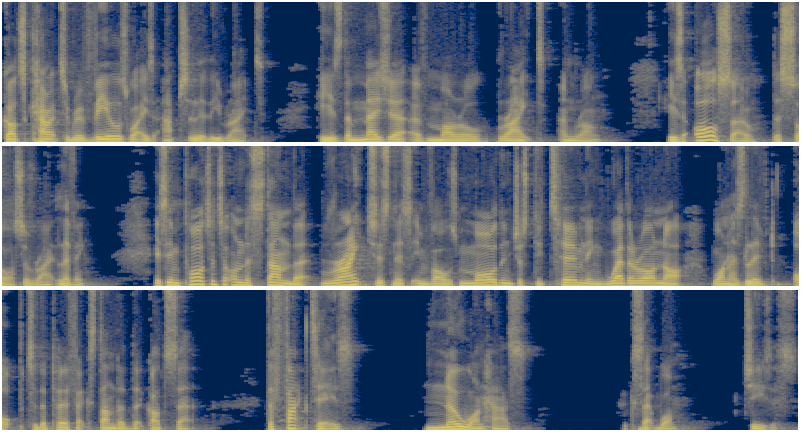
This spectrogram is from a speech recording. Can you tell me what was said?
God's character reveals what is absolutely right. He is the measure of moral right and wrong. He is also the source of right living. It's important to understand that righteousness involves more than just determining whether or not one has lived up to the perfect standard that God set. The fact is, no one has, except one Jesus.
